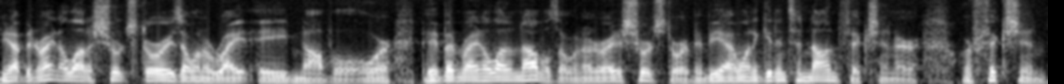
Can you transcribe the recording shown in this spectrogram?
know I've been writing a lot of short stories. I want to write a novel, or maybe I've been writing a lot of novels. I want to write a short story. Maybe I want to get into nonfiction or or fiction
